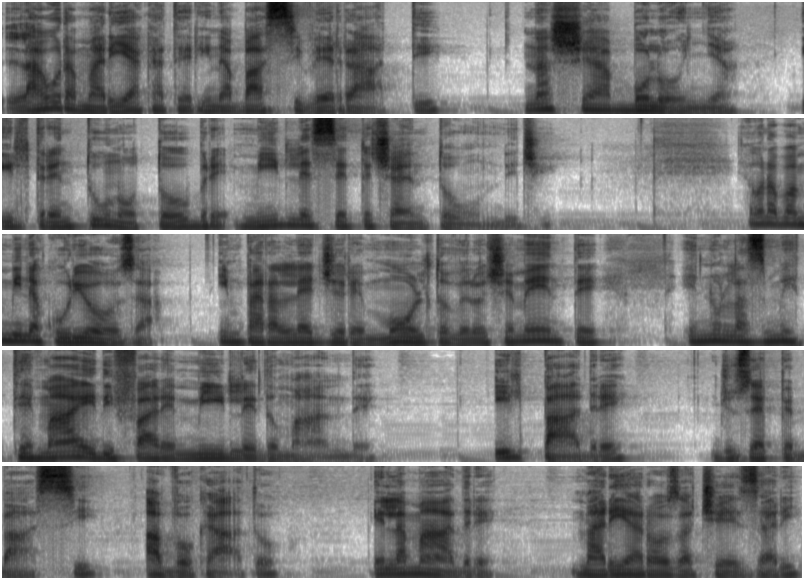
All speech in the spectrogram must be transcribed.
Laura Maria Caterina Bassi Verratti nasce a Bologna il 31 ottobre 1711. È una bambina curiosa, impara a leggere molto velocemente e non la smette mai di fare mille domande. Il padre, Giuseppe Bassi, avvocato, e la madre, Maria Rosa Cesari,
